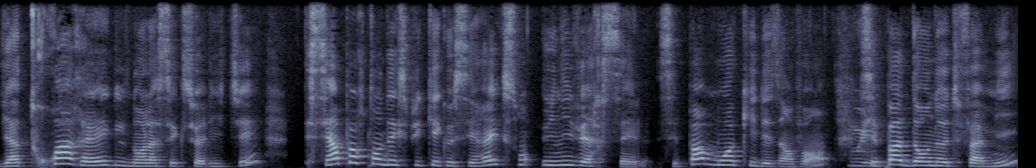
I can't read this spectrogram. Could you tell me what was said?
Il y a trois règles dans la sexualité. C'est important d'expliquer que ces règles sont universelles. C'est pas moi qui les invente, c'est pas dans notre famille,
